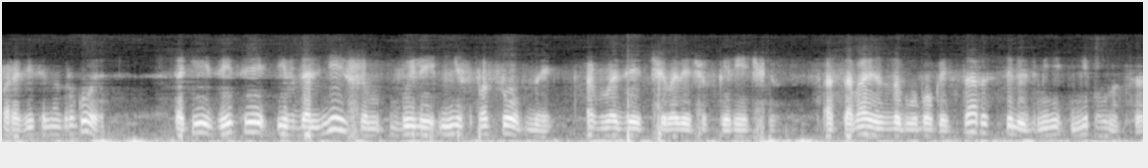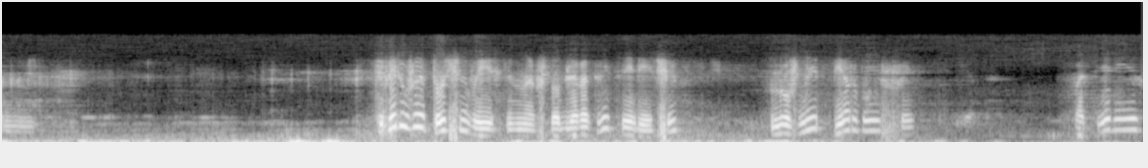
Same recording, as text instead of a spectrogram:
Поразительно другое. Такие дети и в дальнейшем были не способны овладеть человеческой речью, оставаясь до глубокой старости людьми неполноценными. Теперь уже точно выяснено, что для развития речи нужны первые шесть их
